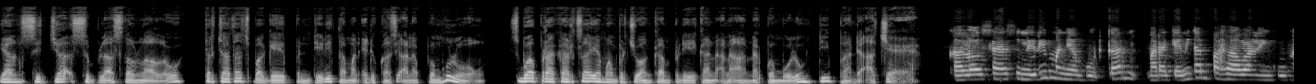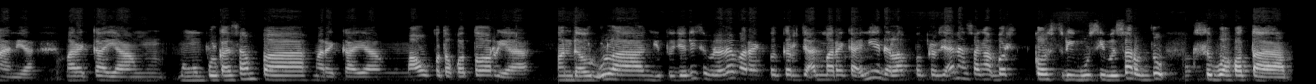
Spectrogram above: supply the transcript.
yang sejak 11 tahun lalu tercatat sebagai pendiri Taman Edukasi Anak Pemulung sebuah prakarsa yang memperjuangkan pendidikan anak-anak pemulung di Banda Aceh. Kalau saya sendiri menyebutkan mereka ini kan pahlawan lingkungan ya. Mereka yang mengumpulkan sampah, mereka yang mau kotor-kotor ya, mendaur ulang gitu. Jadi sebenarnya mereka, pekerjaan mereka ini adalah pekerjaan yang sangat berkontribusi besar untuk sebuah kota.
